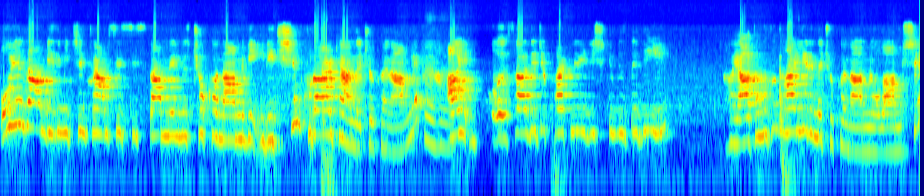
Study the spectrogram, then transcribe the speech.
O yüzden bizim için temsil sistemlerimiz çok önemli ve iletişim kurarken de çok önemli. Hı hı. Ay, sadece partner ilişkimizde değil, hayatımızın her yerinde çok önemli olan bir şey.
